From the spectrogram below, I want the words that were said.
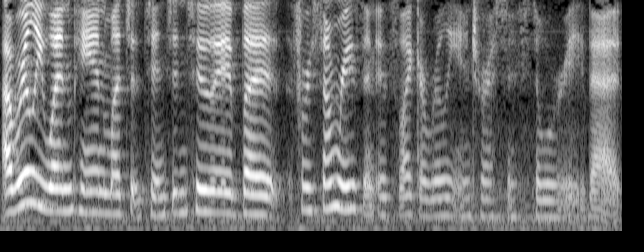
I really wasn't paying much attention to it, but for some reason, it's like a really interesting story that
